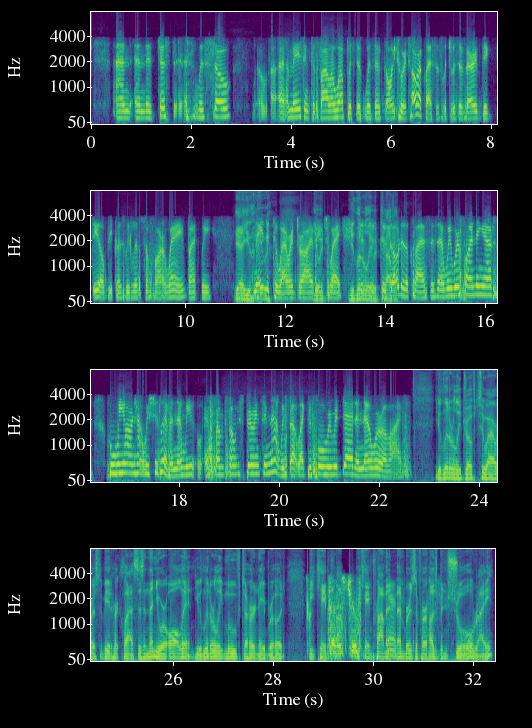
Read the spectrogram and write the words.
and and it just was so uh, amazing to follow up with the with the going to our Torah classes, which was a very big deal because we lived so far away, but we yeah, you made you, it two hour drive you each would- way you literally to, would to, to go to the classes, and we were finding out who we are and how we should live. And then we, from from experiencing that, we felt like before we were dead, and now we're alive. You literally drove two hours to be at her classes, and then you were all in. You literally moved to her neighborhood, became That true. became prominent Yes. members of her husband's shul, right?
